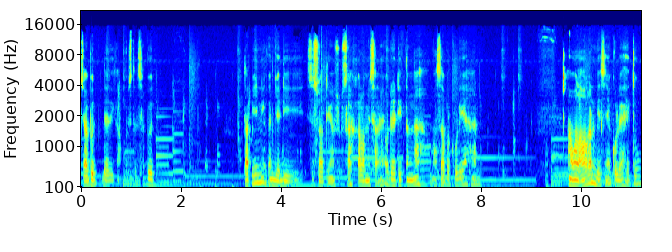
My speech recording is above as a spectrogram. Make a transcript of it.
cabut dari kampus tersebut. Tapi ini akan jadi sesuatu yang susah kalau misalnya udah di tengah masa perkuliahan. Awal-awal kan biasanya kuliah itu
